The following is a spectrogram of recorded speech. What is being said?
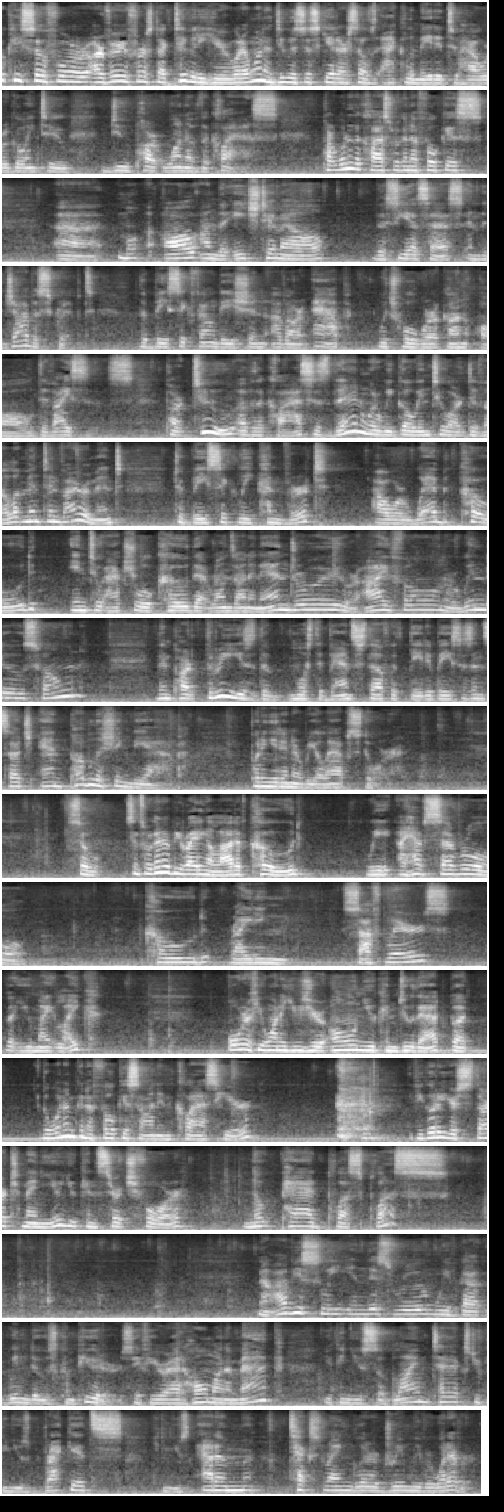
Okay, so for our very first activity here, what I want to do is just get ourselves acclimated to how we're going to do part one of the class. Part one of the class, we're going to focus uh, all on the HTML, the CSS, and the JavaScript, the basic foundation of our app, which will work on all devices. Part two of the class is then where we go into our development environment to basically convert our web code into actual code that runs on an Android or iPhone or Windows phone. Then part three is the most advanced stuff with databases and such, and publishing the app, putting it in a real app store. So since we're going to be writing a lot of code, we I have several code writing softwares that you might like. Or if you want to use your own, you can do that, but the one I'm going to focus on in class here, if you go to your Start menu, you can search for Notepad++. Now obviously in this room we've got Windows computers. If you're at home on a Mac, you can use Sublime Text, you can use brackets, you can use Atom, Text Wrangler, Dreamweaver, whatever.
